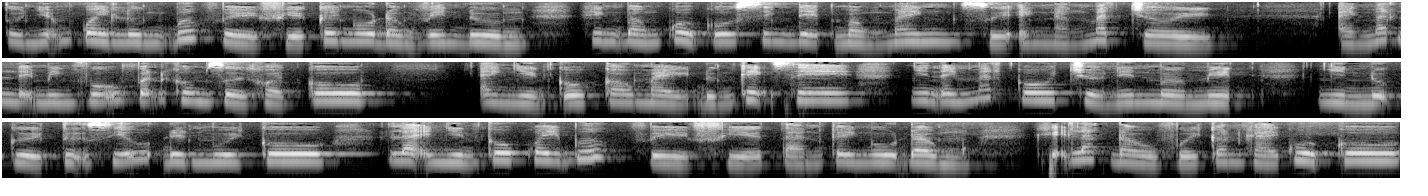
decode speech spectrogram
Tô nhiễm quay lưng bước về phía cây ngô đồng ven đường, hình bóng của cô xinh đẹp mỏng manh dưới ánh nắng mặt trời. Ánh mắt Lệ Minh Vũ vẫn không rời khỏi cô. Anh nhìn cô cau mày đứng cạnh xe, nhìn ánh mắt cô trở nên mờ mịt, nhìn nụ cười tự giễu đến môi cô, lại nhìn cô quay bước về phía tán cây ngô đồng, khẽ lắc đầu với con gái của cô,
